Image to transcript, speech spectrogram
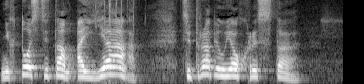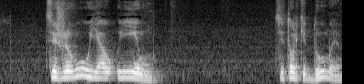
Не хтосьці там а я? Ці трапіў я ў Хрыста? Ці жыву я ў ім? Ці толькі думаю?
